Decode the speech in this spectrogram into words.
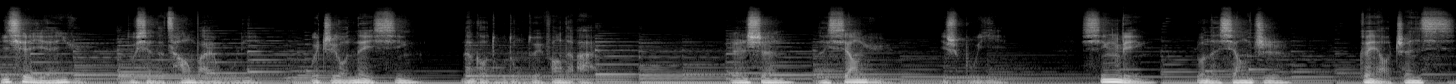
一切言语都显得苍白无力，唯只有内心能够读懂对方的爱。人生能相遇已是不易，心灵若能相知。更要珍惜。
